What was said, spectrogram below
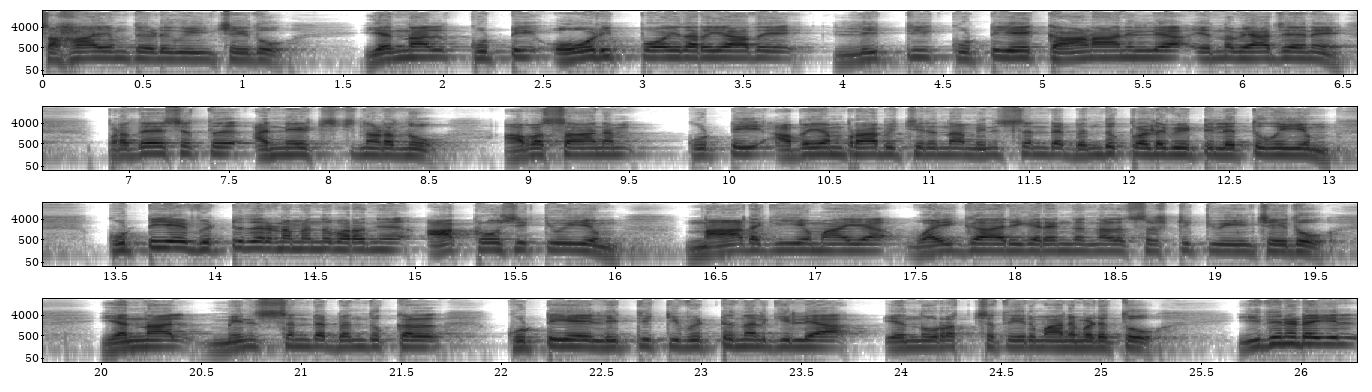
സഹായം തേടുകയും ചെയ്തു. എന്നാൽ കുട്ടി ഓടിപ്പോയതറിയാതെ ലിറ്റി കുട്ടിയെ കാണാനില്ല എന്ന വ്യാജേനെ പ്രദേശത്ത് അന്വേഷിച്ചു നടന്നു. അവസാനം കുട്ടി അഭയം പ്രാപിച്ചിരുന്ന മിൻസന്റെ ബന്ധുക്കളുടെ വീട്ടിലെത്തുകയും കുട്ടിയെ വിട്ടുതരണമെന്ന് പറഞ്ഞ് ആക്രോശിക്കുകയും നാടകീയമായ വൈകാരിക രംഗങ്ങൾ സൃഷ്ടിക്കുകയും ചെയ്തു. എന്നാൽ മിൻസന്റെ ബന്ധുക്കൾ കുട്ടിയെ ലിറ്റിക്ക് വിട്ടു നൽകില്ല എന്നുറച്ച തീരുമാനമെടുത്തു. ഇതിനിടയിൽ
